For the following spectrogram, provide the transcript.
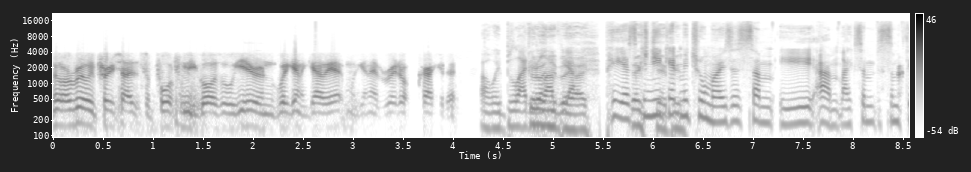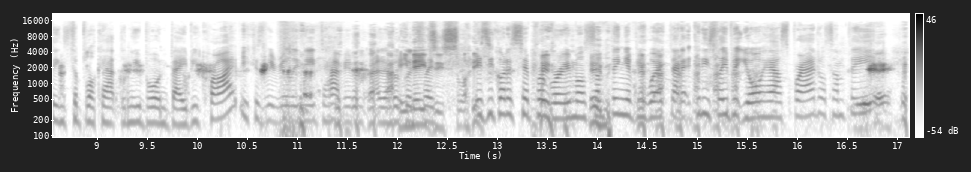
No, I really appreciate the support from you guys all year, and we're going to go out and we're going to have a red hot crack at it. Oh, we bloody Good love you, you. P.S. Thanks, can you get. Mitchell Moses some ear, um, like some some things to block out the newborn baby cry because we really need to have him. uh, Have a He good needs sleep. his sleep. Has he got a separate room or something? Have you worked that out? Can he sleep at your house, Brad, or something? Yeah.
